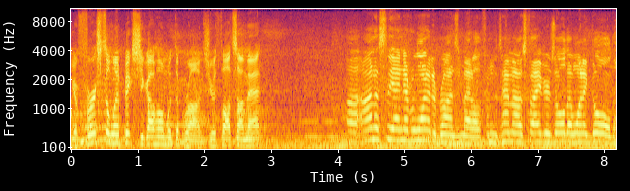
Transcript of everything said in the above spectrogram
Your first Olympics, you go home with the bronze. Your thoughts on that? Uh, honestly, I never wanted a bronze medal. From the time I was five years old, I wanted gold.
